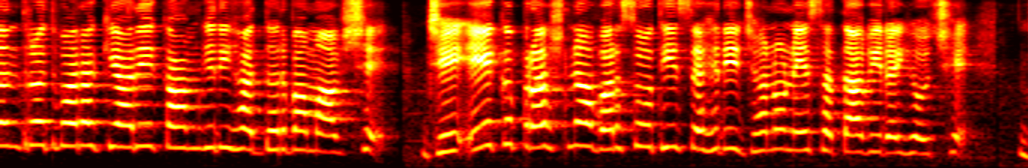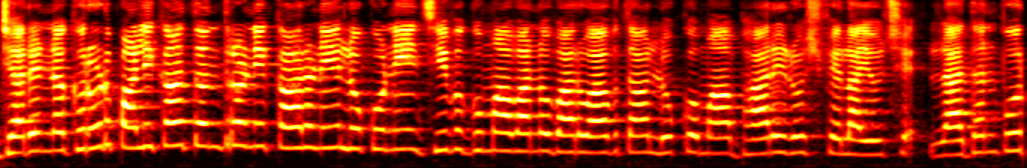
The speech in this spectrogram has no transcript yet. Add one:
તંત્ર દ્વારા ક્યારે કામગીરી હાથ ધરવામાં આવશે? જે એક પ્રશ્ન વર્ષોથી શહેરીજનોને સતાવી રહ્યો છે. જ્યારે નગરોડ પાલિકા તંત્રને કારણે લોકોને જીવ ગુમાવવાનો વારો આવતા લોકોમાં ભારે રોષ ફેલાયો છે. રાધનપુર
